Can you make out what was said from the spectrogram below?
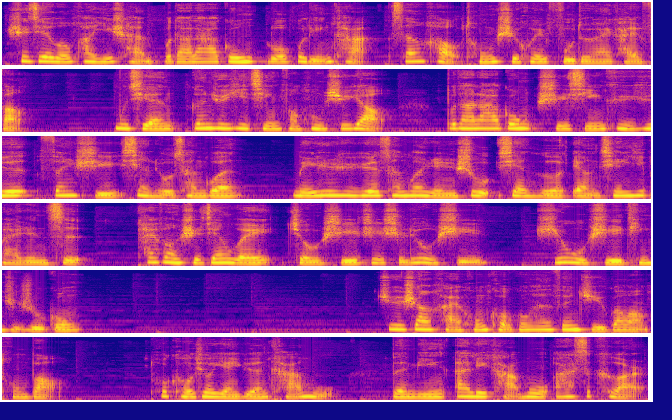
世界文化遗产布达拉宫罗布林卡三号同时恢复对外开放。目前，根据疫情防控需要，布达拉宫实行预约、分时、限流参观，每日预约参观人数限额两千一百人次。开放时间为九时至十六时，十五时停止入宫。据上海虹口公安分局官网通报，脱口秀演员卡姆（本名艾丽卡穆·阿斯克尔）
